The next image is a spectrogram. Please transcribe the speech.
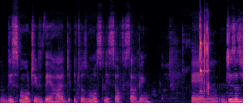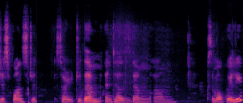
this motive they had, it was mostly self-serving. And Jesus responds to sorry to them and tells them, um, kusema ukweli,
